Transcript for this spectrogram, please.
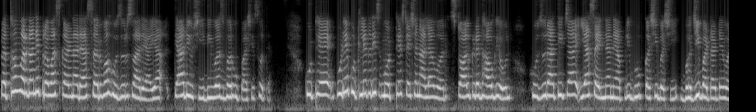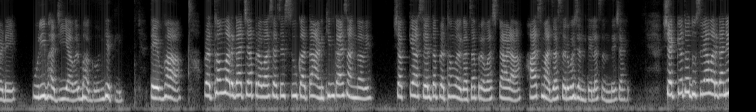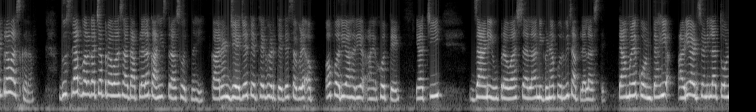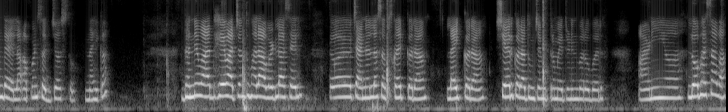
प्रथम वर्गाने प्रवास करणाऱ्या सर्व हुजूर स्वाऱ्या या त्या दिवशी दिवसभर उपाशीच होत्या. कुठे पुढे कुठले तरी मोठे स्टेशन आल्यावर स्टॉलकडे धाव घेऊन हुजुरातीच्या या सैन्याने आपली भूक कशी बशी भजी बटाटे वडे पुरी भाजी यावर भागवून घेतली. तेव्हा प्रथम वर्गाच्या प्रवासाचे सुख आता आणखीन काय सांगावे? शक्य असेल तर प्रथम वर्गाचा प्रवास टाळा हाच माझा सर्व जनतेला संदेश आहे. शक्यतो दुसऱ्या वर्गाने प्रवास करा. दुसऱ्या वर्गाच्या प्रवासात आपल्याला काहीच त्रास होत नाही. कारण जे जे तेथे घडते ते सगळे अप अपरिहार्य आहे- होते. याची जाणीव प्रवासाला निघण्यापूर्वीच आपल्याला असते. त्यामुळे कोणत्याही अडीअडचणीला तोंड द्यायला आपण सज्ज असतो. नाही का? धन्यवाद. हे वाचन तुम्हाला आवडलं असेल तर चॅनलला सबस्क्राईब करा लाईक करा शेअर करा तुमच्या मित्रमैत्रिणींबरोबर. आणि लोभ असावा.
